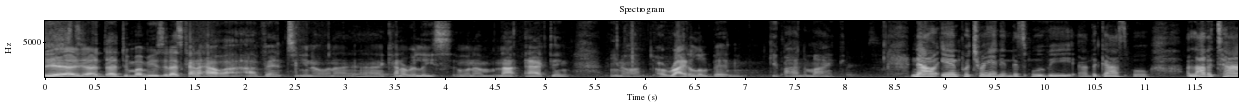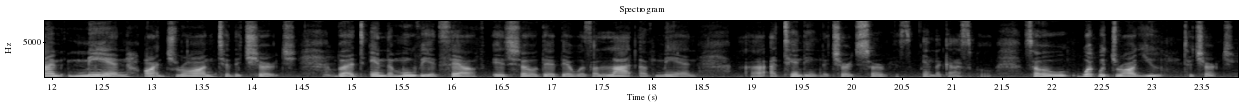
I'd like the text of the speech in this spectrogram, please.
yeah, yeah, I, I do my music. That's kind of how I, I vent, you know, and I, I kind of release when I'm not acting. You know, I write a little bit and get behind the mic. Now, in portraying in this movie uh, the gospel, a lot of time men aren't drawn to the church, but in the movie itself, it showed that there was a lot of men uh, attending the church service in the gospel. So, what would draw you to church?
